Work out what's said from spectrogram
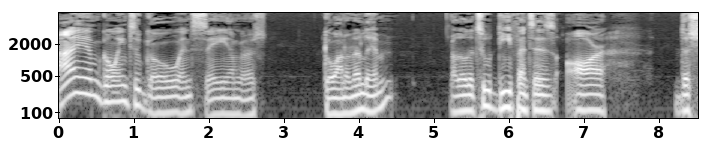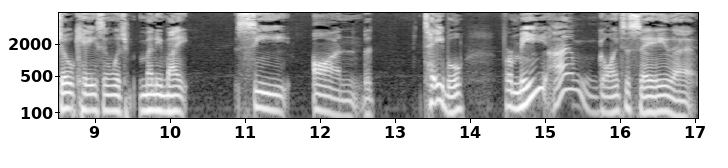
I am going to go and say I'm going to go out on a limb. Although the two defenses are the showcase in which many might see on the table, for me, I'm going to say that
